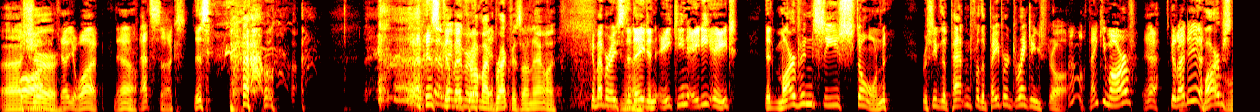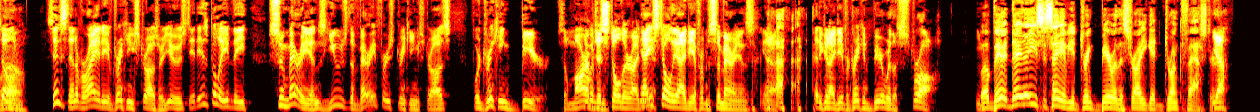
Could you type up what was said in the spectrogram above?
Uh, Oh, sure. I tell you what. Yeah. That sucks. This. this Made me throw my breakfast on that one. commemorates the date in 1888 that Marvin C. Stone received the patent for the paper drinking straw. Oh, thank you, Marv. Yeah. It's a good idea. Marv Stone. Wow. Since then, a variety of drinking straws are used. It is believed the Sumerians used the very first drinking straws for drinking beer. So That Marv just been- stole their idea. Yeah, he stole the idea from the Sumerians. You know, had a good idea for drinking beer with a straw. Well, beer, they, they used to say if you drink beer with a straw, you get drunk faster. Yeah,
